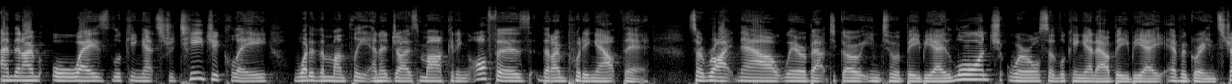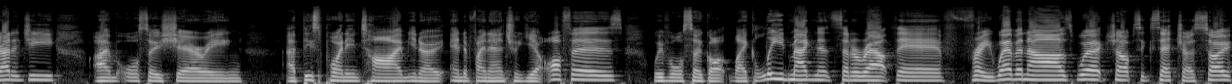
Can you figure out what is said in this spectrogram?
and then I'm always looking at strategically what are the monthly energized marketing offers that I'm putting out there. So, right now, we're about to go into a BBA launch. We're also looking at our BBA evergreen strategy. I'm also sharing at this point in time, you know, end of financial year offers. We've also got like lead magnets that are out there, free webinars, workshops, etc. So,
